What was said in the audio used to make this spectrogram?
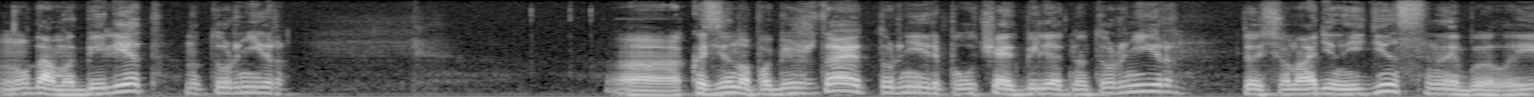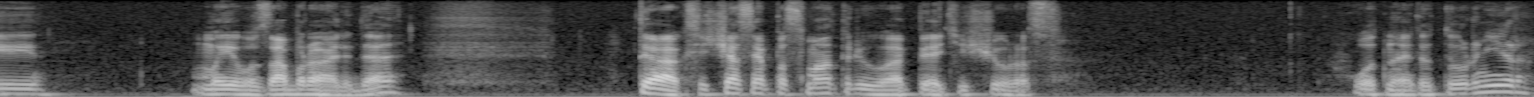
Ну да, мы билет на турнир. А, казино побеждает в турнире, получает билет на турнир. То есть он один единственный был, и мы его забрали, да? Так, сейчас я посмотрю опять еще раз вход на этот турнир.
